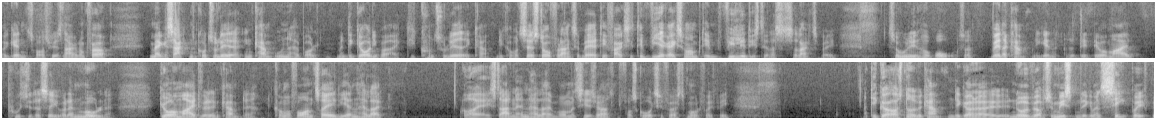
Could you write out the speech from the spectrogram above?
og igen, tror jeg også, vi har snakket om før, man kan sagtens kontrollere en kamp uden at have bolden, men det gjorde de bare ikke. De kontrollerede ikke kampen. De kommer til at stå for langt tilbage, det, er faktisk, det virker ikke som om, det er en vilje, de stiller sig så langt tilbage. Så ude i en Hobro, og så vender kampen igen. Altså det, det var meget pudsigt at se, hvordan målene gjorde meget ved den kamp der. De kommer foran 3-1 i anden halvleg, og er i starten af anden halvleg, hvor Mathias Jørgensen får scoret sit første mål for FB. Det gør også noget ved kampen. Det gør øh, noget ved optimismen. Det kan man se på FB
